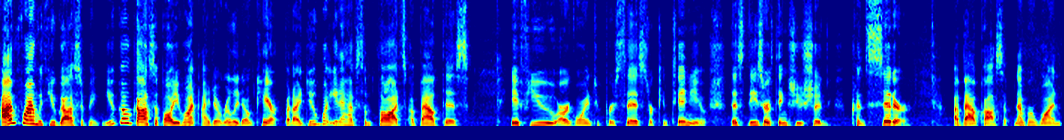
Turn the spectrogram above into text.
I'm fine with you gossiping. You go gossip all you want. I don't really don't care. But I do want you to have some thoughts about this if you are going to persist or continue. This these are things you should consider about gossip. Number 1,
